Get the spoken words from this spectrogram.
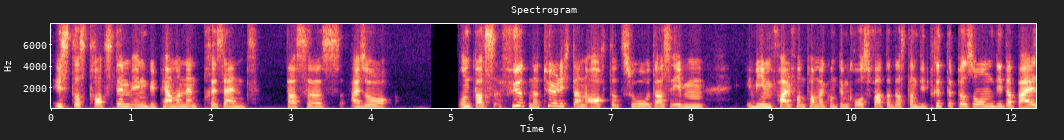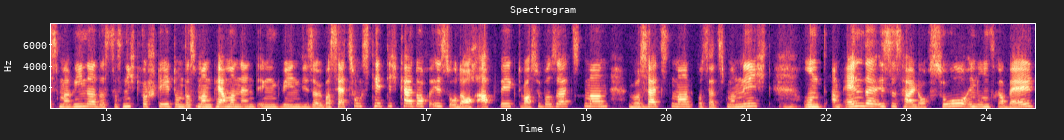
ist das trotzdem irgendwie permanent präsent. Dass es, also, und das führt natürlich dann auch dazu, dass eben wie im Fall von Tomek und dem Großvater, dass dann die dritte Person, die dabei ist, Marina, dass das nicht versteht und dass man permanent irgendwie in dieser Übersetzungstätigkeit auch ist oder auch abwägt, was übersetzt man, übersetzt man, übersetzt man nicht. Mhm. Und am Ende ist es halt auch so in unserer Welt,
